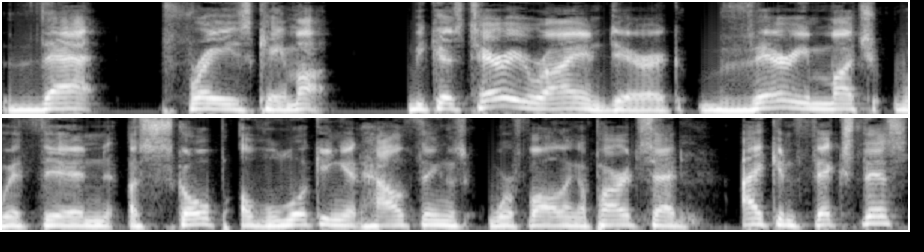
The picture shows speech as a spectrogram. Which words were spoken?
that phrase came up because Terry Ryan, Derek, very much within a scope of looking at how things were falling apart, said, I can fix this.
